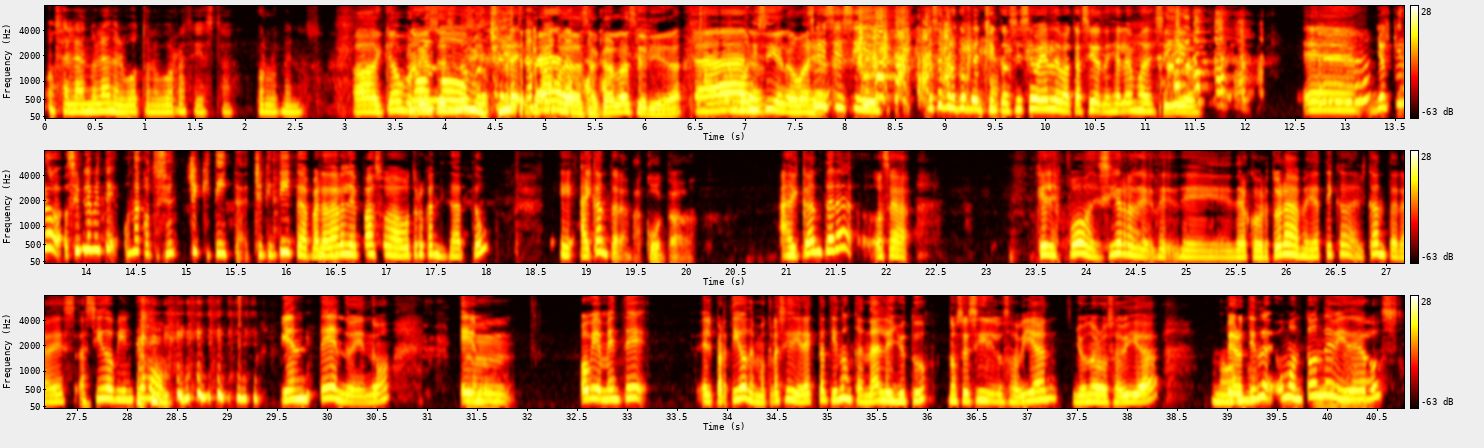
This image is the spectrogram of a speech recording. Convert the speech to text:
O sea, le anulan el voto, lo borras y ya está, por lo menos. Ay, qué aburrido, No, estoy haciendo no, mi chiste claro. para sacar la seriedad. Claro. Moni, sigue nomás. Sí, sí, sí. No se preocupen, chicos. Sí se va a ir de vacaciones, ya lo hemos decidido. Eh, yo quiero simplemente una acotación chiquitita, chiquitita, para darle paso a otro candidato. Eh, Alcántara. Acota. Alcántara, o sea, ¿qué les puedo decir de, de- de- de la cobertura mediática de Alcántara? Es, ha sido bien como, bien tenue, ¿no? Em, obviamente, el partido Democracia Directa tiene un canal de YouTube. No sé si lo sabían, yo no lo sabía. No, pero no. tiene un montón de videos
